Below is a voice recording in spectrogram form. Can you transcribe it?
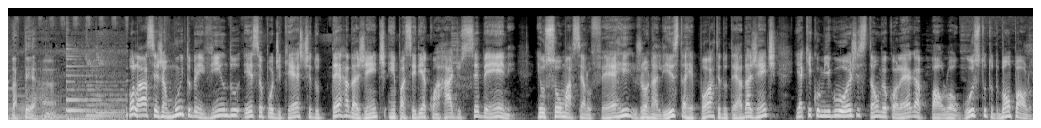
da Terra. Olá, seja muito bem-vindo. Esse é o podcast do Terra da Gente em parceria com a Rádio CBN. Eu sou Marcelo Ferri, jornalista, repórter do Terra da Gente, e aqui comigo hoje estão meu colega Paulo Augusto. Tudo bom, Paulo?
